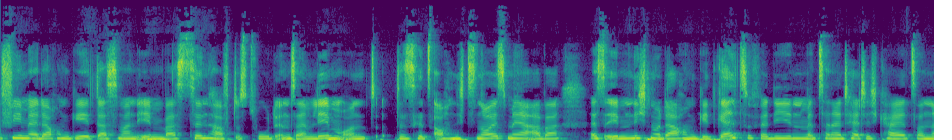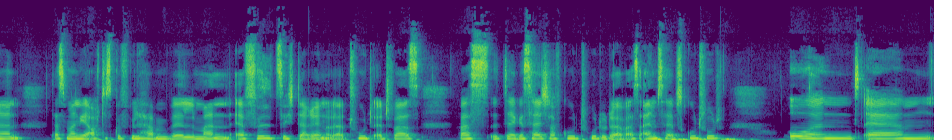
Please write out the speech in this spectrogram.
viel mehr darum geht, dass man eben was Sinnhaftes tut in seinem Leben. Und das ist jetzt auch nichts Neues mehr, aber es eben nicht nur darum geht, Geld zu verdienen mit seiner Tätigkeit, sondern dass man ja auch das Gefühl haben will, man erfüllt sich darin oder tut etwas, was der Gesellschaft gut tut oder was einem selbst gut tut. Und ähm,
